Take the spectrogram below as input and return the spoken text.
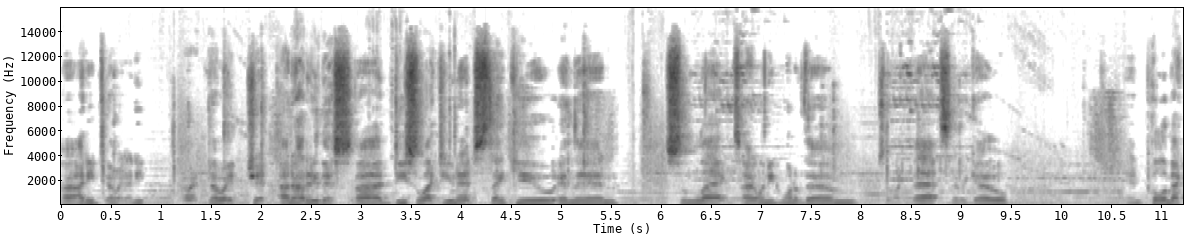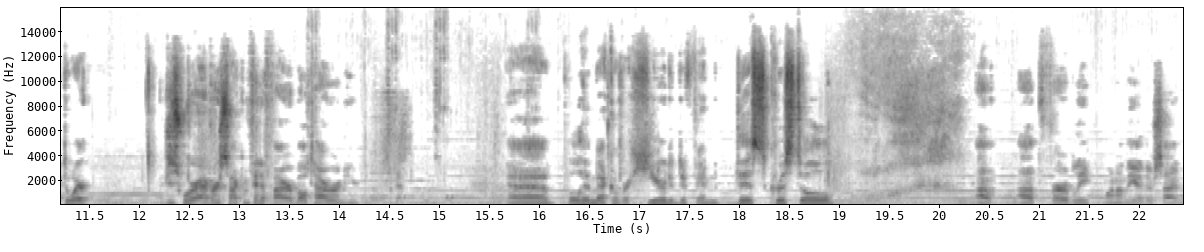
Uh, I need. Oh wait, I need. Oh wait, no wait, shit. I know how to do this. Uh, deselect units. Thank you, and then select. I only need one of them. Select that. So there we go. And pull them back to where? Just wherever, so I can fit a fireball tower in here. Okay. Uh, pull him back over here to defend this crystal. Oh, uh, preferably one on the other side.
